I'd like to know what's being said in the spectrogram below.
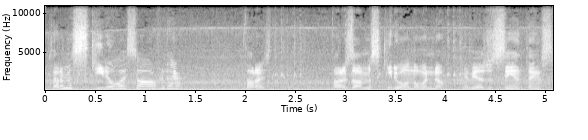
Is that a mosquito I saw over there? thought I thought I saw a mosquito on the window. Maybe I was just seeing things.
